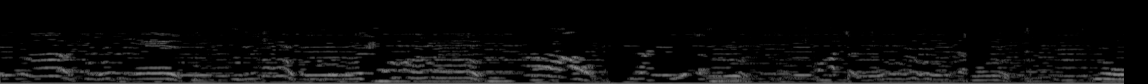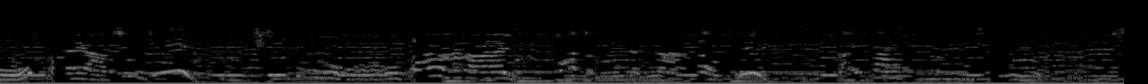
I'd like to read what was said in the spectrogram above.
此时期，此地如此，到南城，他正要登门。莫怪呀，此地岂不无宝海？他正要登岸钓鱼，来到此地，此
